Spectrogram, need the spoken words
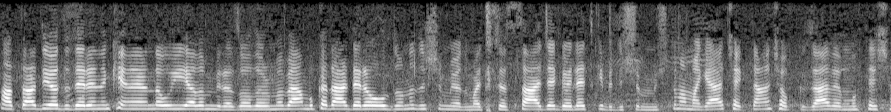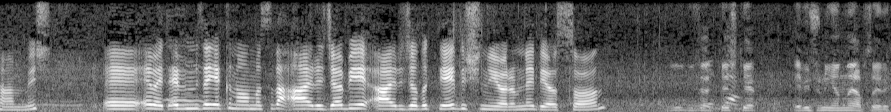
Hatta diyordu derenin kenarında uyuyalım biraz olur mu? Ben bu kadar dere olduğunu düşünmüyordum açıkçası. Sadece gölet gibi düşünmüştüm ama gerçekten çok güzel ve muhteşemmiş. Ee, evet evimize yakın olması da ayrıca bir ayrıcalık diye düşünüyorum. Ne diyorsun? İyi güzel. Keşke evi şunun yanına yapsaydık.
